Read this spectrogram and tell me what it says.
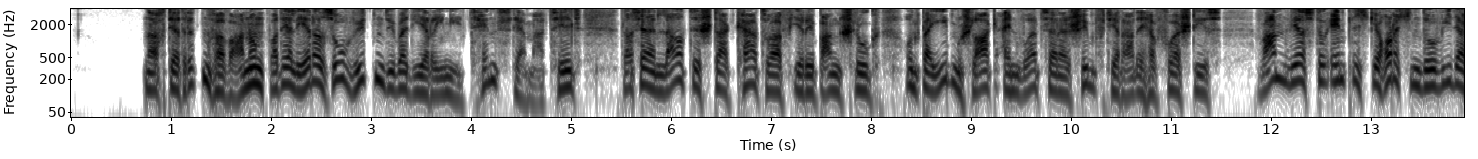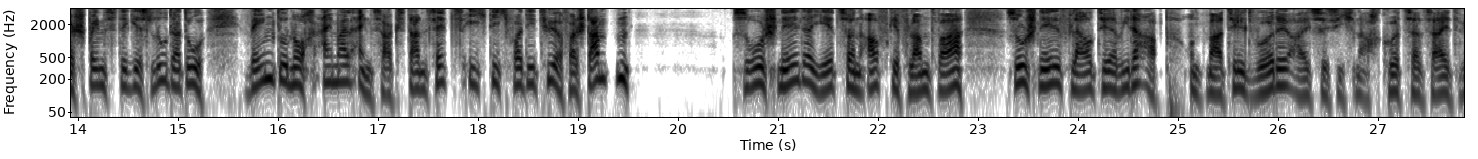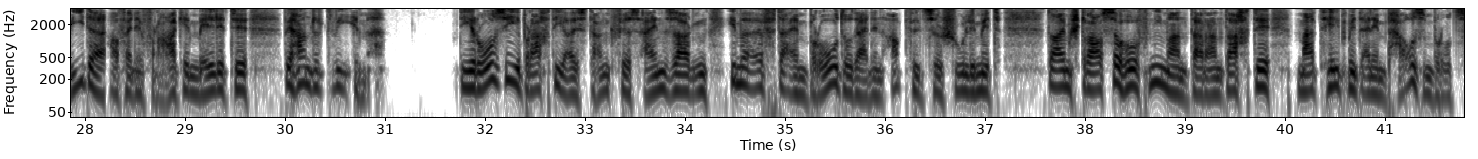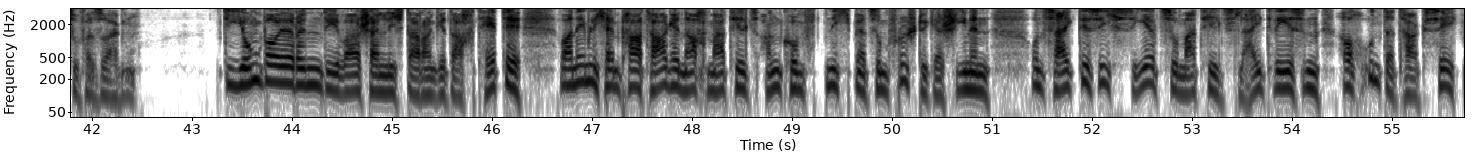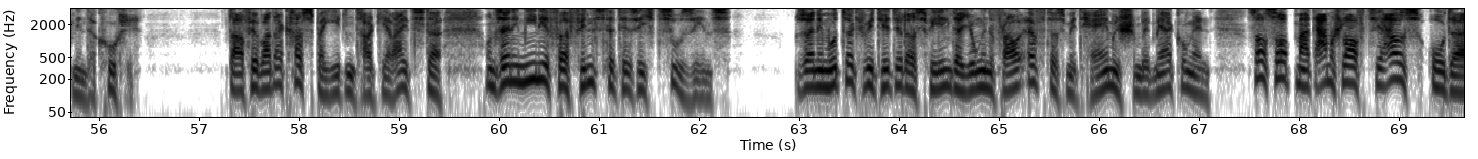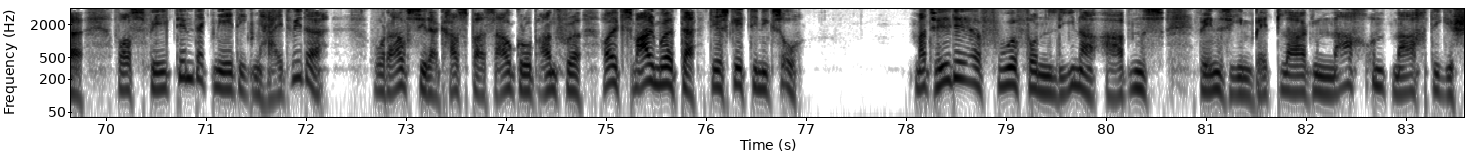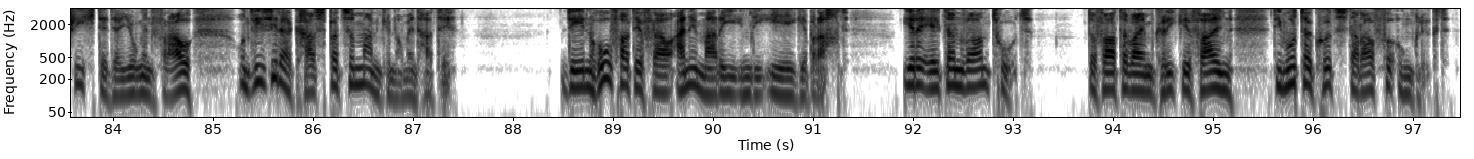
Nach der dritten Verwarnung war der Lehrer so wütend über die Renitenz der Mathild, dass er ein lautes Staccato auf ihre Bank schlug und bei jedem Schlag ein Wort seiner Schimpftirade hervorstieß. Wann wirst du endlich gehorchen, du widerspenstiges Luder, du? Wenn du noch einmal einsagst, dann setz ich dich vor die Tür, verstanden? So schnell der Jätson aufgeflammt war, so schnell flaute er wieder ab, und Mathild wurde, als sie sich nach kurzer Zeit wieder auf eine Frage meldete, behandelt wie immer. Die Rosi brachte ihr als Dank fürs Einsagen immer öfter ein Brot oder einen Apfel zur Schule mit, da im Straßerhof niemand daran dachte, Mathild mit einem Pausenbrot zu versorgen. Die Jungbäuerin, die wahrscheinlich daran gedacht hätte, war nämlich ein paar Tage nach Mathilds Ankunft nicht mehr zum Frühstück erschienen und zeigte sich sehr zu Mathilds Leidwesen auch untertags selten in der Kuchel. Dafür war der Kasper jeden Tag gereizter, und seine Miene verfinsterte sich zusehends. Seine Mutter quittierte das Fehlen der jungen Frau öfters mit hämischen Bemerkungen. So, so, Madame schlaft sie aus, oder was fehlt denn der gnädigen Heid wieder? Worauf sie der Kaspar saugrob anfuhr: Halt's Maul, Mutter, das geht dir nix an. Mathilde erfuhr von Lina abends, wenn sie im Bett lagen, nach und nach die Geschichte der jungen Frau und wie sie der Kaspar zum Mann genommen hatte. Den Hof hatte Frau Annemarie in die Ehe gebracht. Ihre Eltern waren tot. Der Vater war im Krieg gefallen, die Mutter kurz darauf verunglückt.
